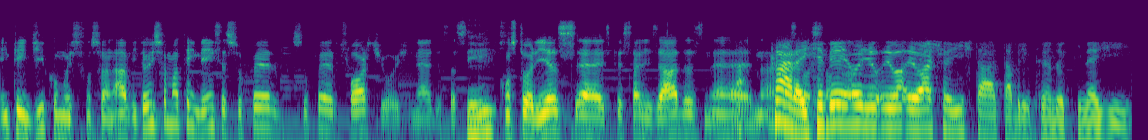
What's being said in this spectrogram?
entendi como isso funcionava. Então isso é uma tendência super super forte hoje, né? Dessas Sim. consultorias é, especializadas né, na Cara, e você vê, eu, eu, eu acho que a gente tá, tá brincando aqui, né, de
